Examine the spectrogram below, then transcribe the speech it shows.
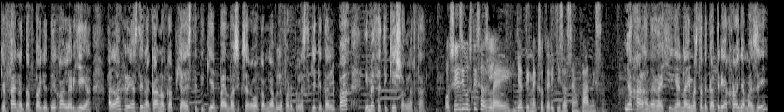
και φαίνεται αυτό γιατί έχω αλλεργία. Αλλά αν χρειαστεί να κάνω κάποια αισθητική επέμβαση, ξέρω εγώ, καμιά βλεφαροπλαστική κτλ., είμαι θετική σε όλα αυτά. Ο σύζυγος τι σας λέει για την εξωτερική σας εμφάνιση; Μια χαρά δεν έχει. Για να είμαστε 13 χρόνια μαζί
